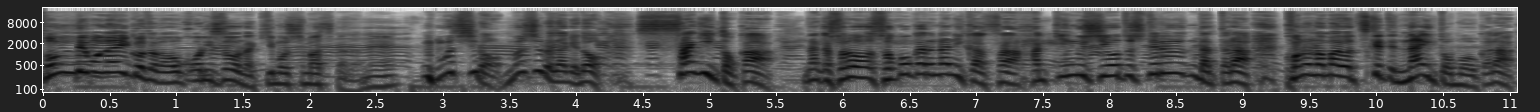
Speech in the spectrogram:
とんでもないことが起こりそうな気もしますからね。むしろ、むしろだけど、詐欺とか、なんかその、そこから何かさ、ハッキングしようとしてるんだったら、この名前は付けてないと思うから、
